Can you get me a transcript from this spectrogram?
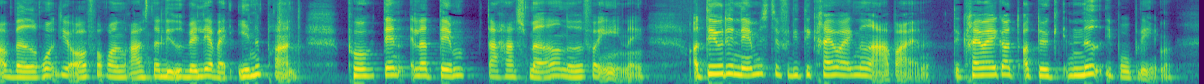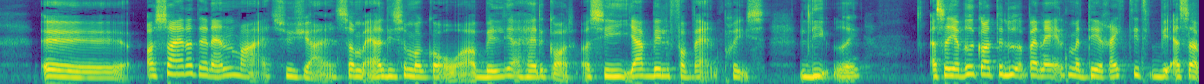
at være rundt i offerrollen resten af livet, vælge at være indebrændt på den eller dem, der har smadret noget for en. Ikke? Og det er jo det nemmeste, fordi det kræver ikke noget arbejde. Det kræver ikke at, at dykke ned i problemet. Øh, og så er der den anden vej, synes jeg, som er ligesom at gå over og vælge at have det godt, og sige, jeg vil for hver en pris livet, ikke? Altså, jeg ved godt, det lyder banalt, men det er rigtigt. Vi, altså,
